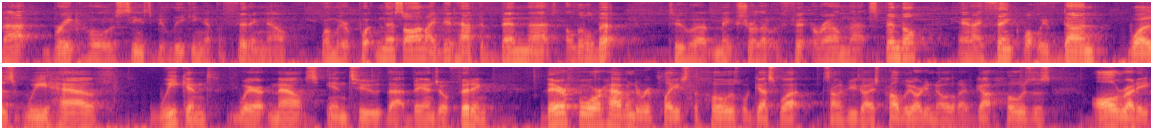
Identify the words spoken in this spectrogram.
that brake hose seems to be leaking at the fitting. Now, when we were putting this on, I did have to bend that a little bit to uh, make sure that it would fit around that spindle. And I think what we've done was we have weakened where it mounts into that banjo fitting. Therefore, having to replace the hose, well, guess what? Some of you guys probably already know that I've got hoses already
